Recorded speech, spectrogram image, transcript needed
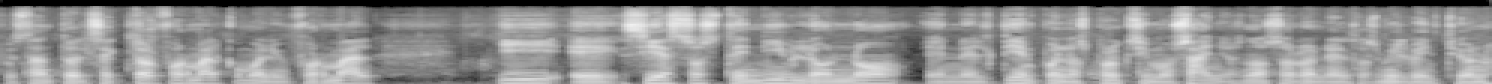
pues tanto el sector formal como el informal y eh, si es sostenible o no en el tiempo, en los próximos años, no solo en el 2021.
